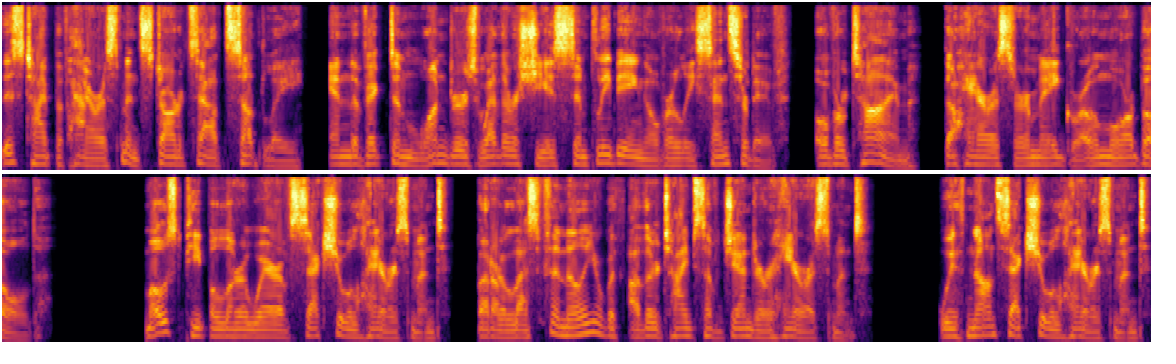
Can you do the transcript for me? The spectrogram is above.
this type of harassment starts out subtly, and the victim wonders whether she is simply being overly sensitive. Over time, the harasser may grow more bold. Most people are aware of sexual harassment, but are less familiar with other types of gender harassment. With non-sexual harassment,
